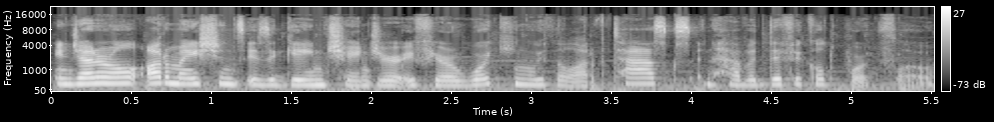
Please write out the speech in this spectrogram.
In general, automations is a game changer if you're working with a lot of tasks and have a difficult workflow,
